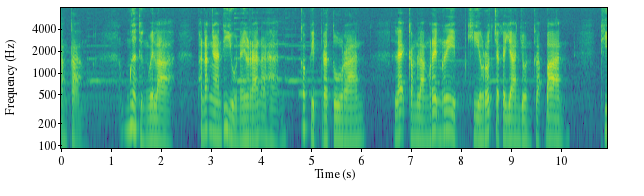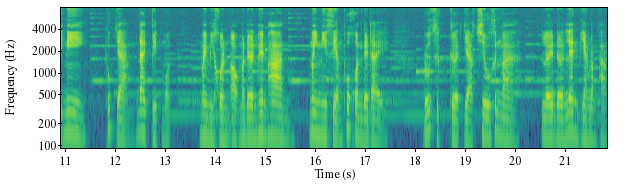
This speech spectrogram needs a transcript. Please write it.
ต่างๆ เมื่อถึงเวลาพนักงานที่อยู่ในร้านอาหารก็ปิดประตูร้าน และกำลังเร่งรีบขี่รถจักรยานยนต์กลับบ้าน ที่นี่ทุกอย่างได้ปิดหมด ไม่มีคนออกมาเดินเพ่นพ่าน ไม่มีเสียงผู้คนใด ๆ รู้สึกเกิดอยากชิลขึ้นมา เลยเดินเล่นเพียงลำพัง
